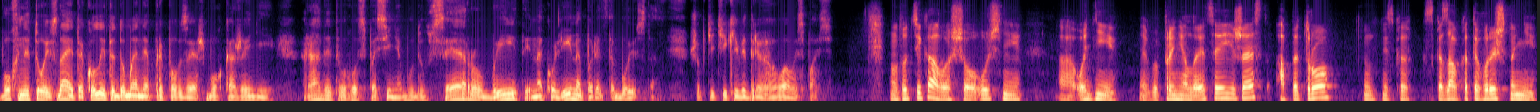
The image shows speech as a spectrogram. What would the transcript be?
Бог не той, знаєте, коли ти до мене приповзеш, Бог каже: ні. Ради Твого спасіння буду все робити, на коліна перед тобою стане, щоб ти тільки відреагував і спасся. Ну тут цікаво, що учні одні якби, прийняли цей жест, а Петро ну, сказав категорично ні.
